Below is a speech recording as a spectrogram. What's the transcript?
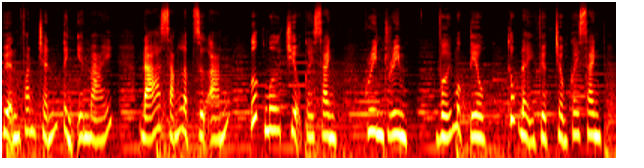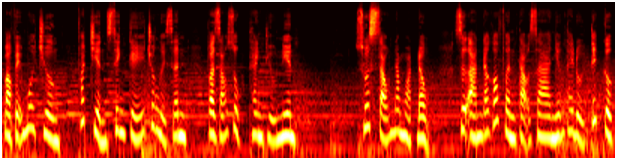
huyện Văn Chấn, tỉnh Yên Bái, đã sáng lập dự án Ước mơ triệu cây xanh Green Dream với mục tiêu thúc đẩy việc trồng cây xanh, bảo vệ môi trường, phát triển sinh kế cho người dân và giáo dục thanh thiếu niên. Suốt 6 năm hoạt động, dự án đã góp phần tạo ra những thay đổi tích cực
